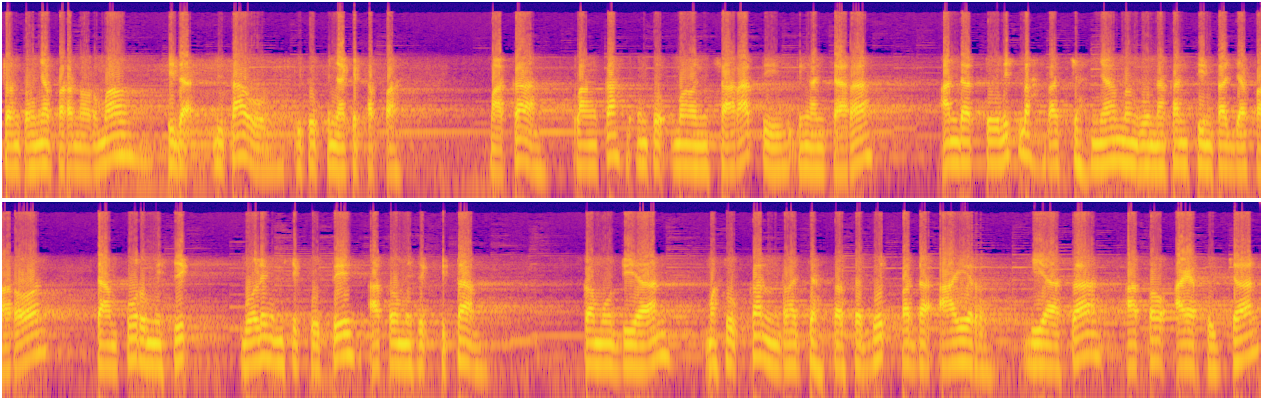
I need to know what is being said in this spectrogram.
contohnya paranormal tidak ditahu itu penyakit apa. Maka langkah untuk mensyarati dengan cara anda tulislah rajahnya menggunakan tinta jafaron, campur misik, boleh misik putih atau misik hitam. Kemudian masukkan rajah tersebut pada air biasa atau air hujan,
